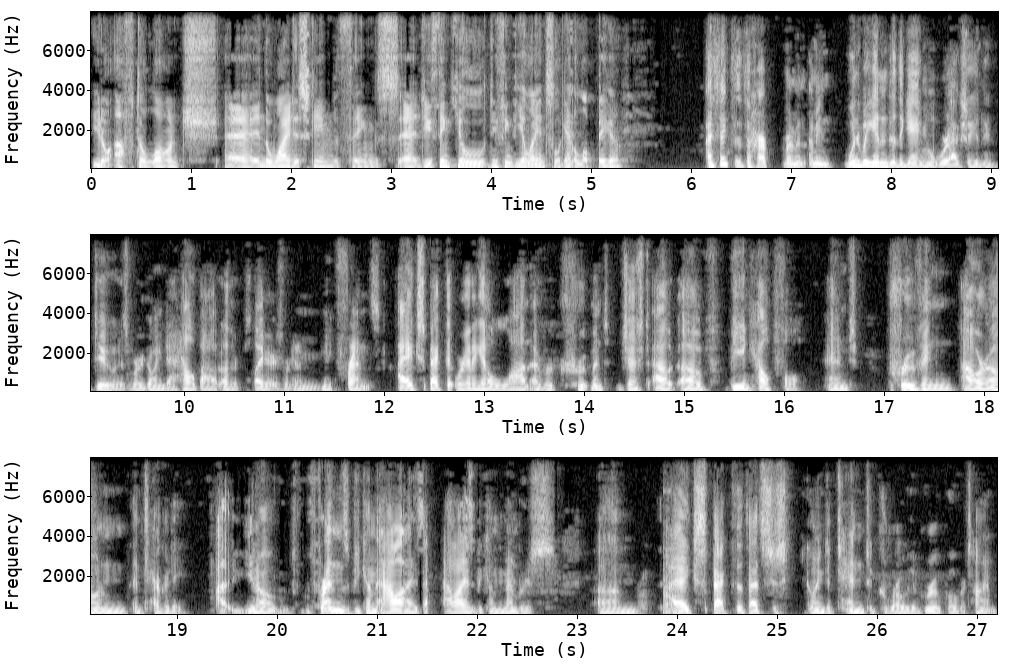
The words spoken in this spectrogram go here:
You know, after launch, uh, in the wider scheme of things, uh, do you think you'll Do you think the alliance will get a lot bigger? I think that the Harborman, I mean, when we get into the game, what we're actually going to do is we're going to help out other players. We're going to make friends. I expect that we're going to get a lot of recruitment just out of being helpful and proving our own integrity. You know, friends become allies, allies become members. Um, I expect that that's just going to tend to grow the group over time.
